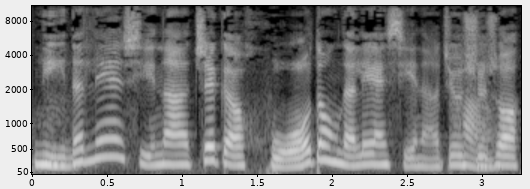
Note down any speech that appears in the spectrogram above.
你的练习呢？这个活动的练习呢，就是说，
